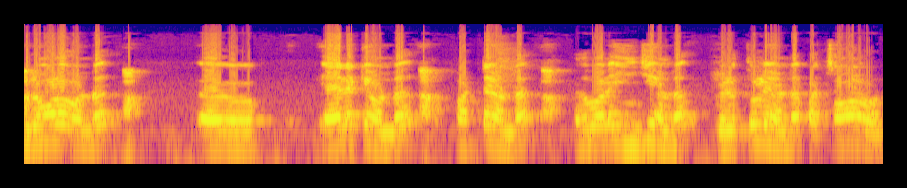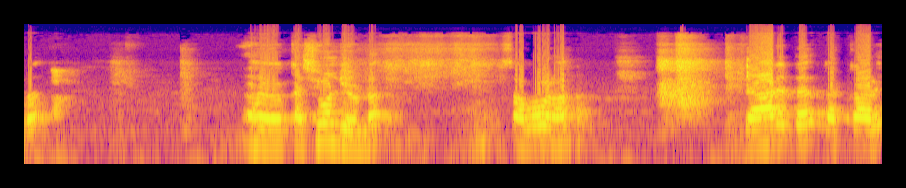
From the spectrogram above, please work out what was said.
കുരുമുളകുണ്ട് ഏലക്കയുണ്ട്. പട്ടയുണ്ട്. അതുപോലെ ഇഞ്ചിയുണ്ട് വെളുത്തുള്ളിയുണ്ട് പച്ചമുളകുണ്ട് കശുവണ്ടിയുണ്ട് സവോള ക്യാരറ്റ് തക്കാളി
